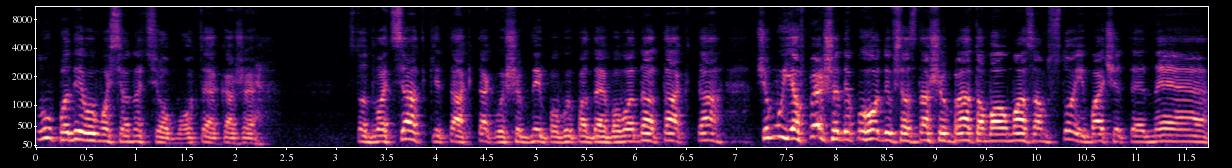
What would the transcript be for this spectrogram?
Ну, подивимося на цьому. Оте каже 120-ки, так, так, вишибний випадає, бо вода, так, так. Чому я вперше не погодився з нашим братом Алмазом 100 і бачите, не.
